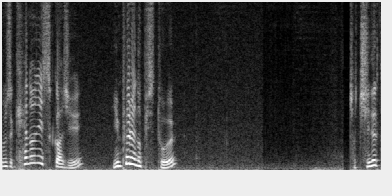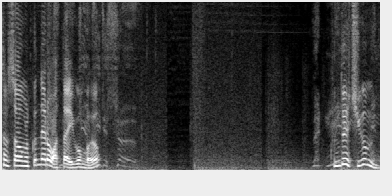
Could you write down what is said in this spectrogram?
그러면서 캐노니스까지? Inferno Pistol? 자 진흙탕 싸움을 끝내러 왔다 이건가요? 근데 지금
